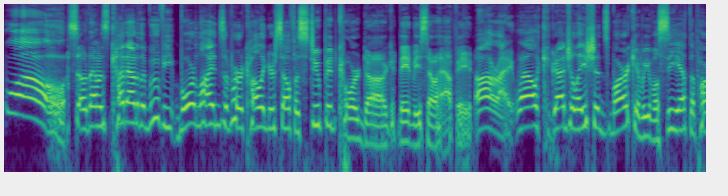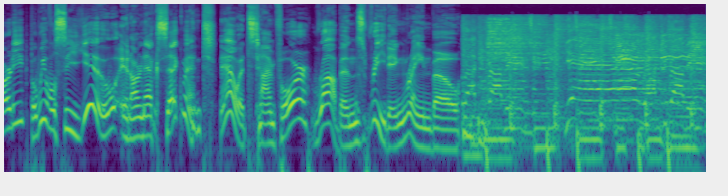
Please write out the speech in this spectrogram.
Whoa. So that was cut out of the movie. More lines of her calling herself a stupid corn dog made me so happy. All right. Well, congratulations, Mark, and we will see you at the party, but we will see you in our next segment. Now it's time for Robin's Reading Rainbow. Rocky Robin, yeah, Rocky Robin.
